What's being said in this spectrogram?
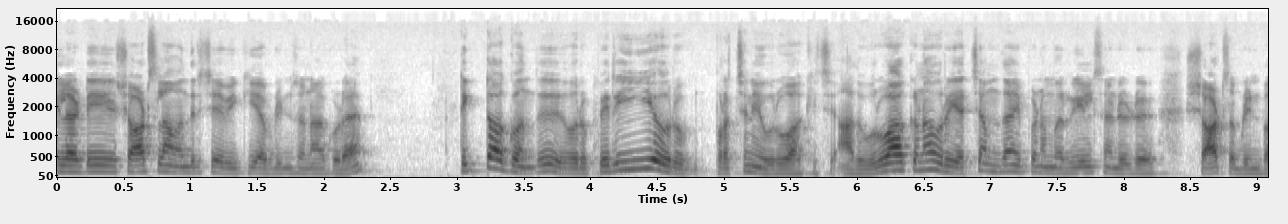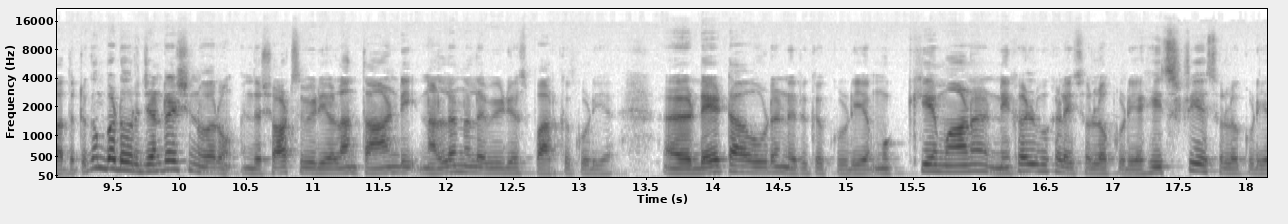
இல்லாட்டி ஷார்ட்ஸ்லாம் வந்துருச்சே விக்கி அப்படின்னு சொன்னால் கூட டிக்டாக் வந்து ஒரு பெரிய ஒரு பிரச்சனையை உருவாக்கிச்சு. அது உருவாக்குன ஒரு எச்சம் தான் இப்போ நம்ம ரீல்ஸ் அண்ட் ஷார்ட்ஸ் அப்படின்னு பார்த்துட்டு இருக்கோம். பட் ஒரு ஜென்ரேஷன் வரும். இந்த ஷார்ட்ஸ் வீடியோலாம் தாண்டி நல்ல நல்ல வீடியோஸ் பார்க்கக்கூடிய டேட்டாவுடன் இருக்கக்கூடிய முக்கியமான நிகழ்வுகளை சொல்லக்கூடிய ஹிஸ்ட்ரியை சொல்லக்கூடிய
